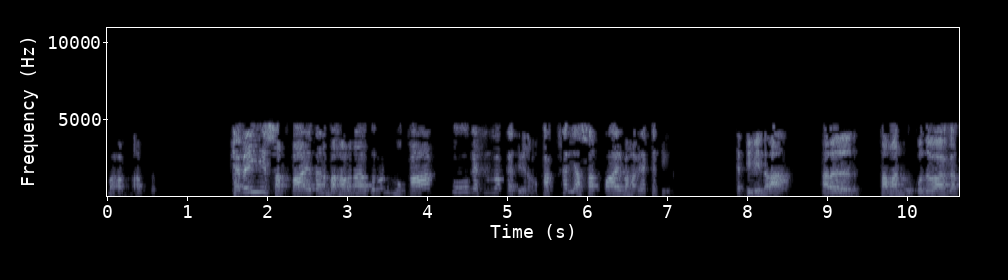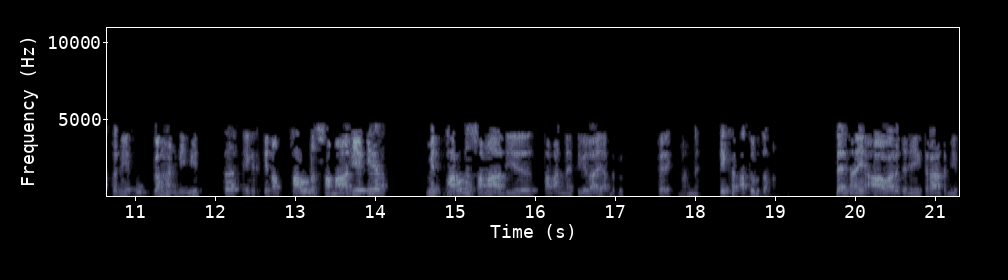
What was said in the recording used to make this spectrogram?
භාවනා කරනවා. හැබැයි මේ සප්පායතන භාවනාව කරනකොට මොකක්කෝ ගැටලුවක් ඇති වෙනවා. මොකක් හරි අසප්පාය භාවයක් ඇති වෙනවා. ඇති වෙලා අර Taman උපදවාගත්ත මේ උග්ඝහ නිමිත්ත ඒකට කියනවා තරුණ සමාධිය කියලා. මේ තරුණ සමාධිය Taman නැති වෙලා යන්න බැරි කමන්නේ. ඒක අතුරුදහන්. දැන් අය ආවර්ජනය කරාට මේ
